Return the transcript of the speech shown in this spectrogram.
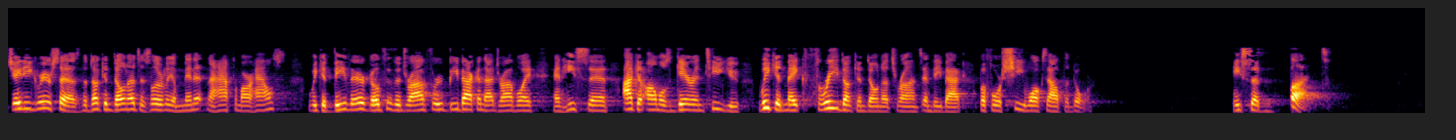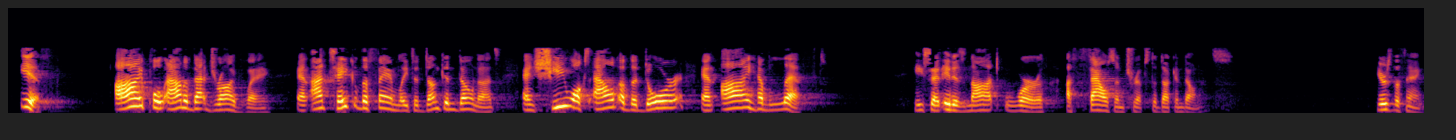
J.D. Greear says the Dunkin' Donuts is literally a minute and a half from our house. We could be there, go through the drive through, be back in that driveway. And he said, I can almost guarantee you we could make three Dunkin' Donuts runs and be back before she walks out the door. He said, but if I pull out of that driveway and I take the family to Dunkin' Donuts and she walks out of the door and I have left, he said, it is not worth a thousand trips to Dunkin' Donuts. Here's the thing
